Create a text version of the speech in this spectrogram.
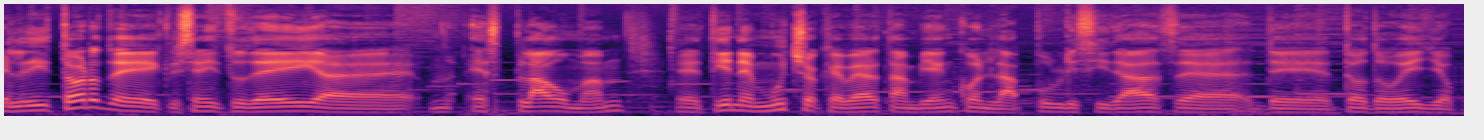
El editor de Christianity Today, eh, Ed Plowman, eh, tiene mucho que ver también con la publicidad eh, de todo ello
